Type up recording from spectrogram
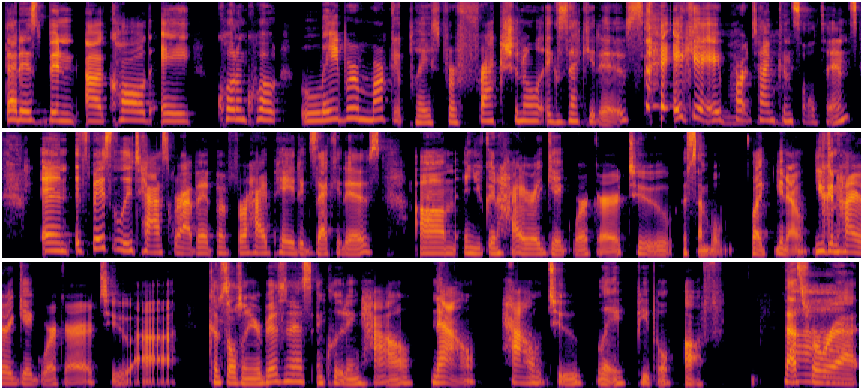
that has been uh, called a quote unquote labor marketplace for fractional executives, aka part time consultants. And it's basically TaskRabbit, but for high paid executives. Um, and you can hire a gig worker to assemble, like, you know, you can hire a gig worker to uh, consult on your business, including how now, how to lay people off. That's where we're at.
